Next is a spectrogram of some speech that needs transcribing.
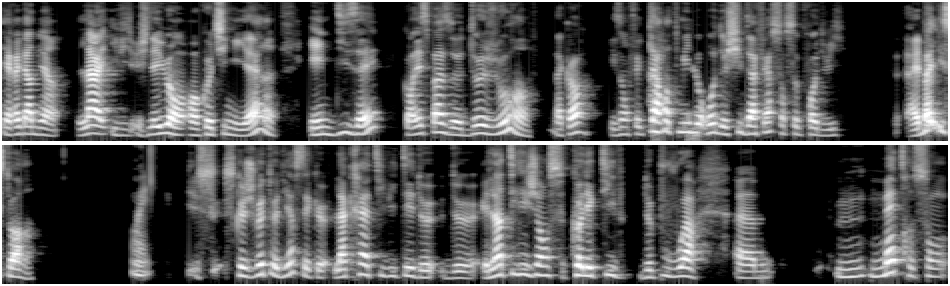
et regarde bien, là, je l'ai eu en, en coaching hier, et il me disait, qu'en l'espace de deux jours, d'accord, ils ont fait 40 ah 000 euros de chiffre d'affaires sur ce produit. Elle est belle l'histoire. Oui. Ce que je veux te dire, c'est que la créativité de, de et l'intelligence collective de pouvoir euh, mettre son,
